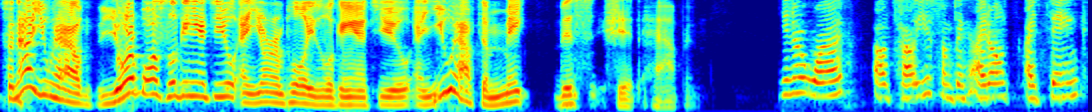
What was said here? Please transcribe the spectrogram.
So now you have your boss looking at you and your employees looking at you, and you have to make this shit happen? You know what? I'll tell you something. I don't, I think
